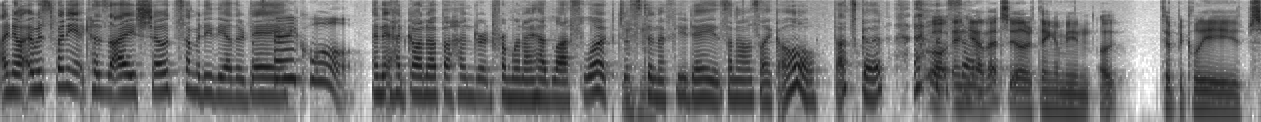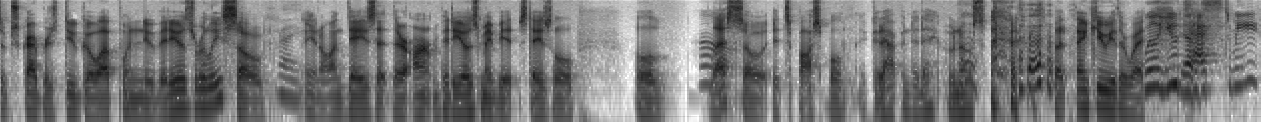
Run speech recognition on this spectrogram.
I know. It was funny because I showed somebody the other day Very cool. and it had gone up a 100 from when I had last looked just Mm-hmm. in a few days. And I was like, oh, that's good. Well, and yeah, that's the other thing. I mean, uh, typically subscribers do go up when new videos are released. So Right. you know, on days that there aren't videos, maybe it stays a little, a little less. So it's possible it could happen today. Who knows? but thank you either way. Will you Yes. text me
